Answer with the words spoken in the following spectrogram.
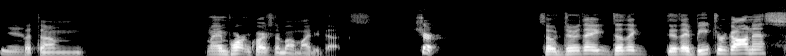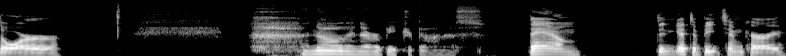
yeah, but um, my important question about Mighty Ducks. sure. So do they do they do they beat Dragaunus or No, they never beat Dragaunus. damn didn't get to beat Tim Curry?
